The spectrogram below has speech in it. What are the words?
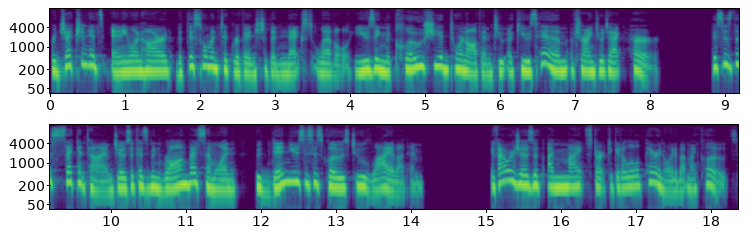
Rejection hits anyone hard, but this woman took revenge to the next level, using the clothes she had torn off him to accuse him of trying to attack her. This is the second time Joseph has been wronged by someone who then uses his clothes to lie about him. If I were Joseph, I might start to get a little paranoid about my clothes.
